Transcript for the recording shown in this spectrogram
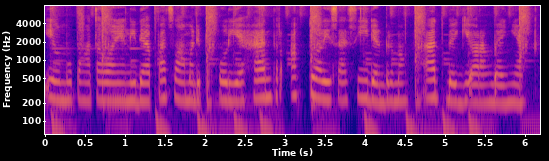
ilmu pengetahuan yang didapat selama di perkuliahan teraktualisasi dan bermanfaat bagi orang banyak.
